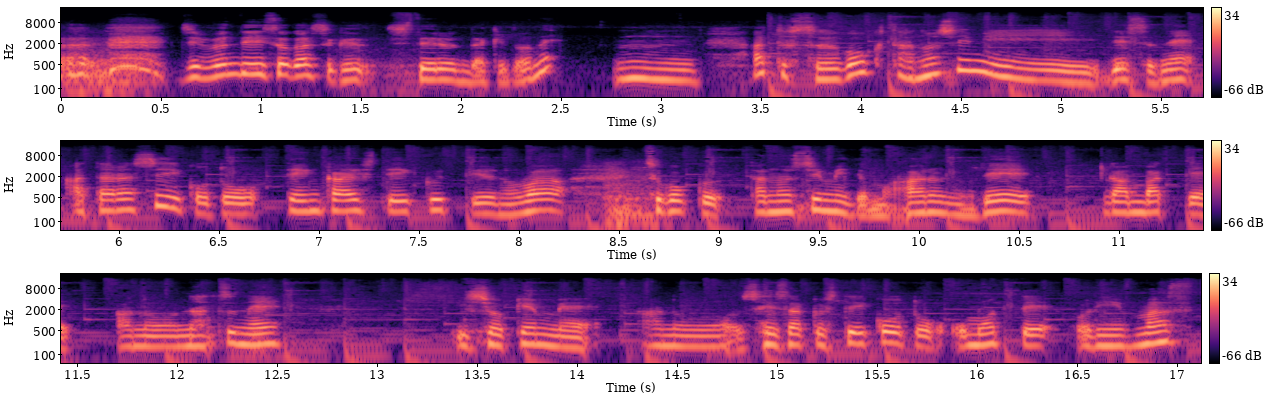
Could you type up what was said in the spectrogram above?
自分で忙しくしてるんだけどね。うん、あとすごく楽しみですね。新しいことを展開していくっていうのはすごく楽しみでもあるので、頑張ってあの夏ね、一生懸命あの制作していこうと思っております。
